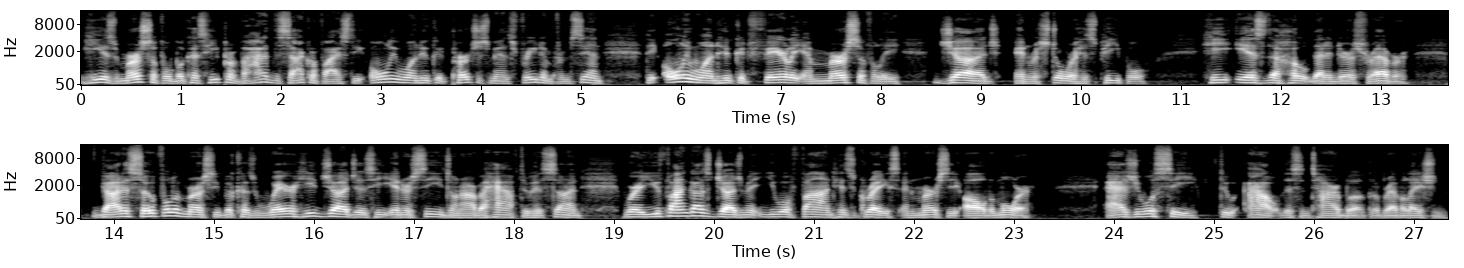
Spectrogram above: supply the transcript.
he is merciful because he provided the sacrifice, the only one who could purchase man's freedom from sin, the only one who could fairly and mercifully judge and restore his people. He is the hope that endures forever. God is so full of mercy because where He judges, He intercedes on our behalf through His Son. Where you find God's judgment, you will find His grace and mercy all the more, as you will see throughout this entire book of Revelation.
